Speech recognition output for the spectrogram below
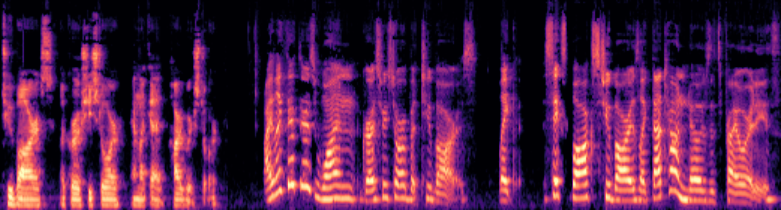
two bars, a grocery store, and like a hardware store. I like that there's one grocery store but two bars. Like six blocks, two bars. Like that town knows its priorities.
